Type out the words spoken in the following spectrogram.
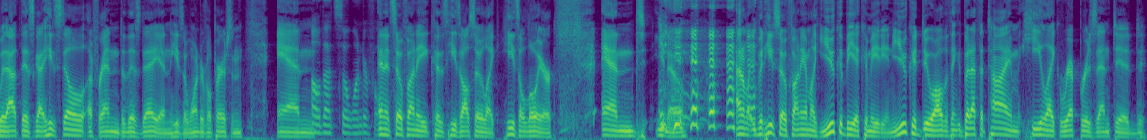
without this guy he's still a friend to this day and he's a wonderful person and Oh, that's so wonderful. and it's so funny because he's also like he's a lawyer, and you know, I'm like, but he's so funny. I'm like, you could be a comedian, you could do all the things, but at the time he like represented.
